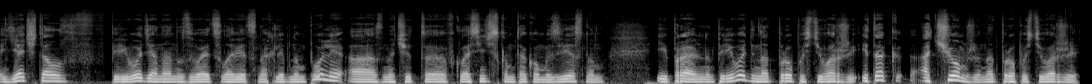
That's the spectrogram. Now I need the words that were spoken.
я читал в переводе она называется «Ловец на хлебном поле», а, значит, э, в классическом таком известном и правильном переводе «Над пропастью воржи». Итак, о чем же «Над пропастью воржи»?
